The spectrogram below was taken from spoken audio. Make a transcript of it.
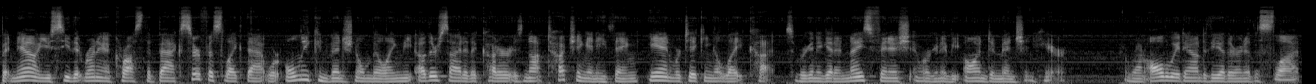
But now you see that running across the back surface like that, we're only conventional milling. The other side of the cutter is not touching anything, and we're taking a light cut. So we're going to get a nice finish, and we're going to be on dimension here. I run all the way down to the other end of the slot.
